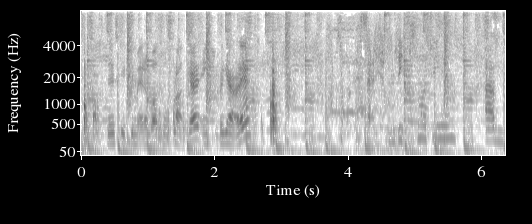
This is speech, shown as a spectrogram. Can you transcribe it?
trenger faktisk ikke mer enn bare to planker. Enkelt og gærlig. Så har du seriøst en dipsmaskin, alt.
